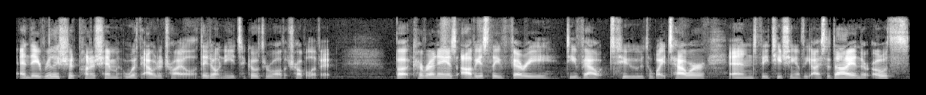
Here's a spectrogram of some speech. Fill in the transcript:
and they really should punish him without a trial. They don't need to go through all the trouble of it. But Kerene is obviously very devout to the White Tower and the teaching of the Aes Sedai and their oaths,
